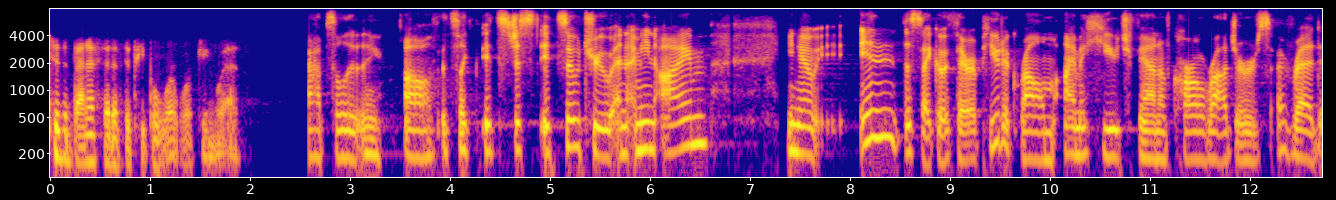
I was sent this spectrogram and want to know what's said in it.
to the benefit of the people we're working with. Absolutely. Oh, it's like, it's just, it's so true. And I mean, I'm, you know, in the psychotherapeutic realm, I'm a huge fan of Carl Rogers. I've read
